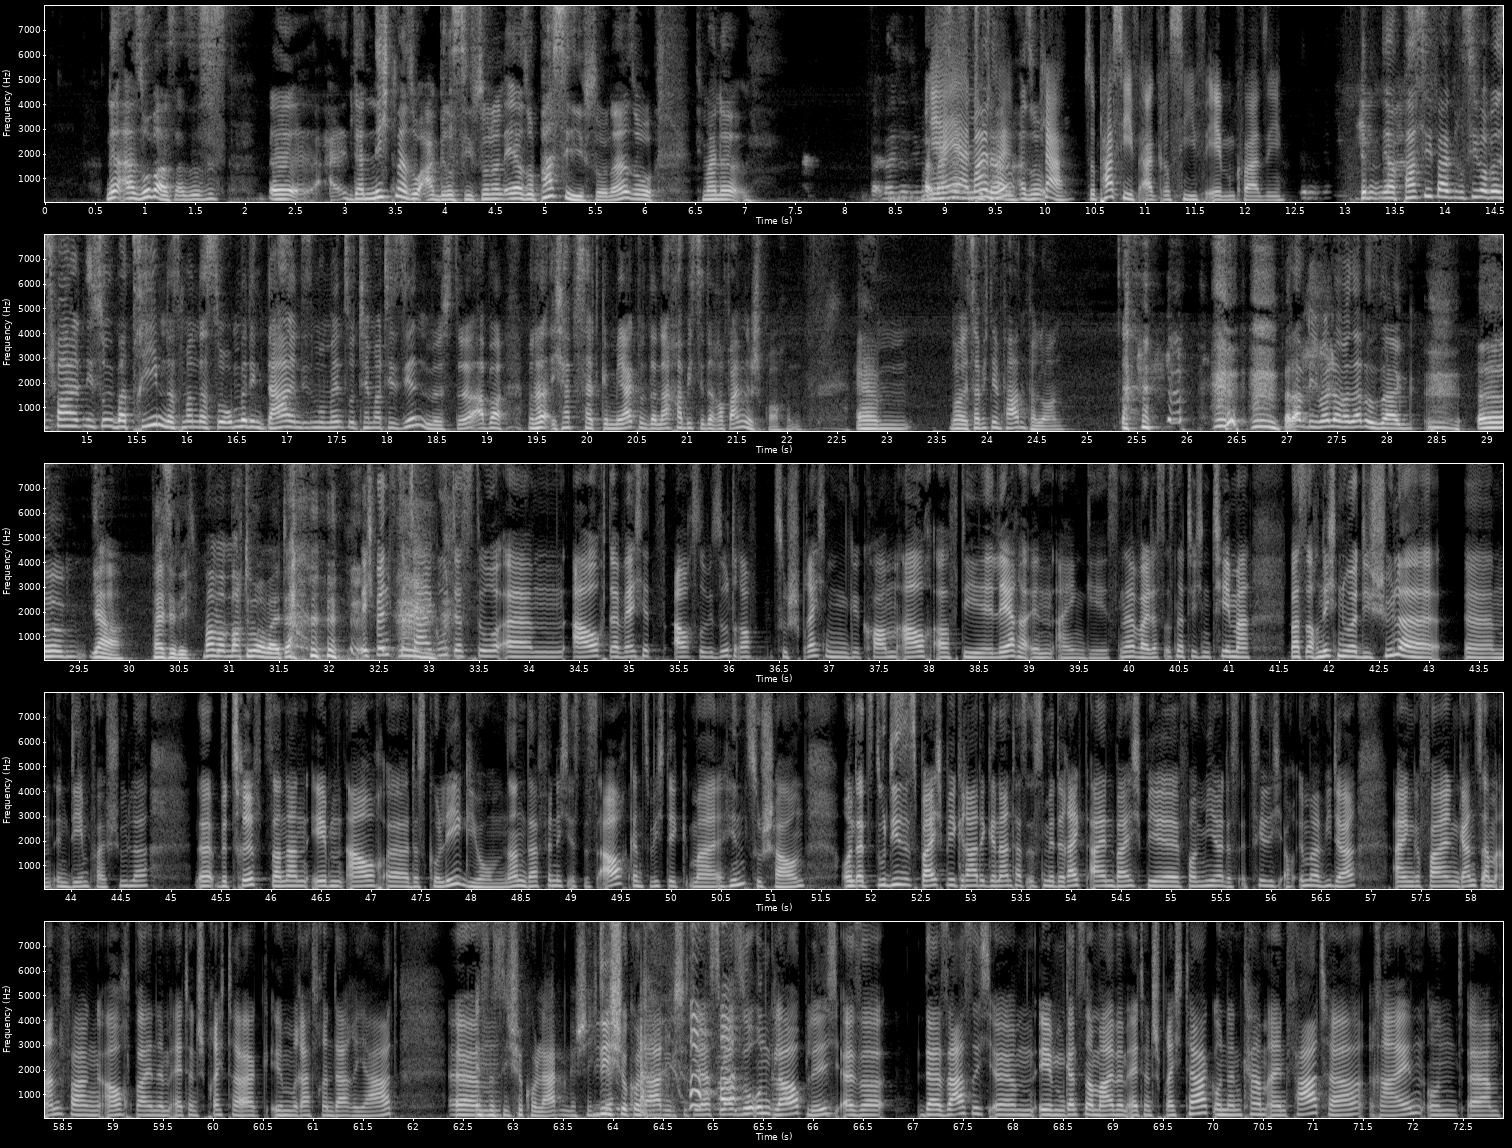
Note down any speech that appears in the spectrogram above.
ne, also sowas, also es ist äh, dann nicht mehr so aggressiv, sondern eher so passiv, so, ne, so, ich meine, Weißt du, was ich, ja, weißt, ja, ich meine? Total. Also, Klar, so passiv-aggressiv eben quasi. Ja, passiv-aggressiv, aber es war halt nicht so übertrieben, dass man das so unbedingt da in diesem Moment so thematisieren müsste. Aber hat, ich habe es halt gemerkt und danach habe ich sie darauf angesprochen. Ähm, boah, jetzt habe ich den Faden verloren. Verdammt, ich wollte noch was anderes sagen. Ähm, ja, Weiß ich nicht. Mach, mach du mal weiter. ich finde es total gut, dass du ähm, auch, da wäre ich jetzt auch sowieso drauf zu sprechen gekommen, auch auf die LehrerInnen eingehst, ne? Weil das ist natürlich ein Thema, was auch nicht nur die Schüler, ähm, in dem Fall Schüler, äh, betrifft, sondern eben auch äh, das Kollegium. Ne? Und da finde ich, ist es auch ganz wichtig, mal hinzuschauen. Und als du dieses Beispiel gerade genannt hast, ist mir direkt ein Beispiel von mir, das erzähle ich auch immer wieder, eingefallen, ganz am Anfang, auch bei einem Elternsprechtag im Referendariat. Ähm, ist das die Schokoladengeschichte? Die Schokoladengeschichte, das war so unglaublich. Also da saß ich ähm, eben ganz normal beim Elternsprechtag und dann kam ein Vater rein und ähm,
